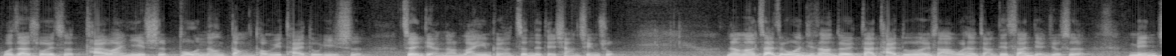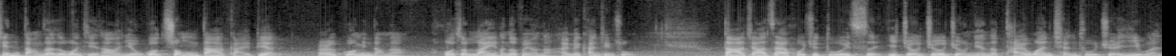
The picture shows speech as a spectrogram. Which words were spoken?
我再说一次，台湾意识不能等同于台独意识，这一点呢，蓝营朋友真的得想清楚。那么在这个问题上，对在台独问题上，我想讲第三点就是，民进党在这个问题上有过重大改变，而国民党呢，或者说蓝营很多朋友呢，还没看清楚。大家再回去读一次一九九九年的台湾前途决议文。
